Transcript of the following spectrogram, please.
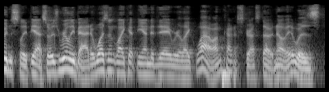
couldn't sleep. Yeah, so it was really bad. It wasn't like at the end of the day we are like, wow, I'm kind of stressed out. No, it was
